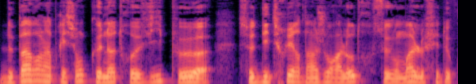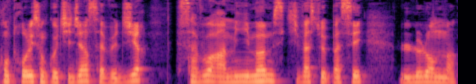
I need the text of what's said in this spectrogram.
de pas avoir l'impression que notre vie peut euh, se détruire d'un jour à l'autre. Selon moi, le fait de contrôler son quotidien, ça veut dire savoir un minimum ce qui va se passer le lendemain.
